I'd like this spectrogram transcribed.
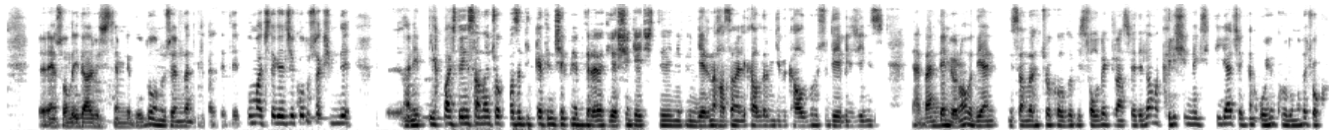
e, en sonunda ideal bir sistemini buldu. Onun üzerinden ilerledi. Bu maçta gelecek olursak şimdi e, hani ilk başta insanların çok fazla dikkatini çekmeyebilir. Evet yaşı geçti ne bileyim yerine Hasan Ali Kaldırım gibi kalburusu diyebileceğiniz yani ben demiyorum ama diyen insanların çok olduğu bir sol bek transfer edildi ama Klişi'nin eksikliği gerçekten oyun kurulumunda çok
